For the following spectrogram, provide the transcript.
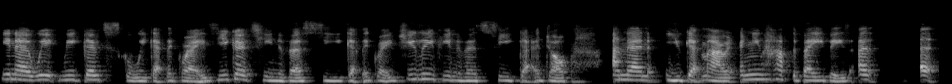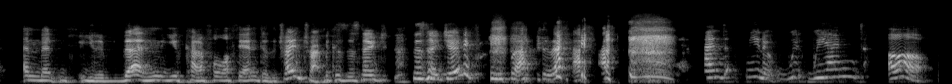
You know we we go to school we get the grades. You go to university you get the grades. You leave university you get a job and then you get married and you have the babies. And and then you know then you kind of fall off the end of the train track because there's no there's no journey for you after that. And you know we, we end up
